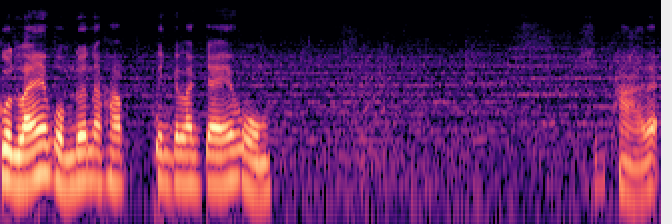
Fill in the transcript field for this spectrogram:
กดไลค์ให้ผมด้วยนะครับ เป็นกำลังใจให้ผม หายแล้ว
